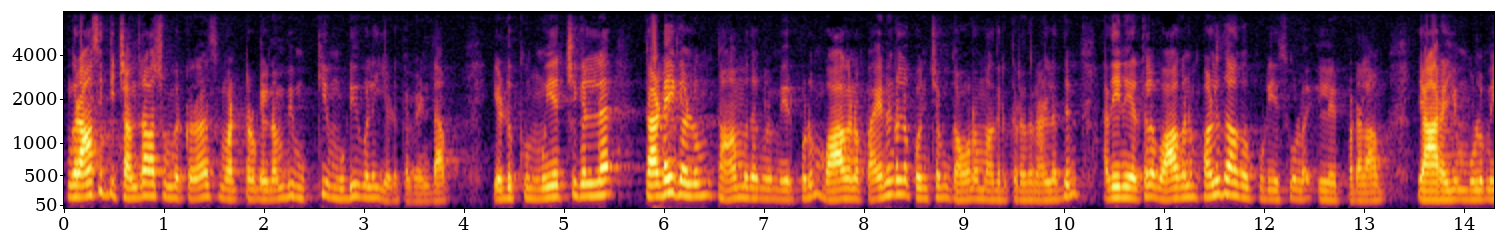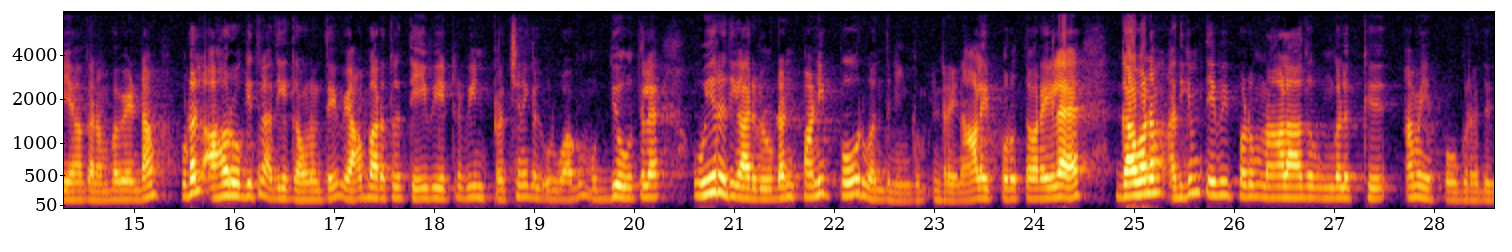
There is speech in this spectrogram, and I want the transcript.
உங்கள் ராசிக்கு சந்திராசம் இருக்கிறதா மற்றவர்களை நம்பி முக்கிய முடிவுகளை எடுக்க வேண்டாம். எடுக்கும் முயற்சிகளில் தடைகளும் தாமதங்களும் ஏற்படும். வாகன பயணங்களில் கொஞ்சம் கவனமாக இருக்கிறது நல்லது. அதே நேரத்தில் வாகனம் பழுதாகக்கூடிய சூழல் ஏற்படலாம். யாரையும் முழுமையாக நம்ப வேண்டாம். உடல் ஆரோக்கியத்தில் அதிக கவனம் தேவை. வியாபாரத்தில் தேவையற்ற வீண் பிரச்சனைகள் உருவாகும். உத்தியோகத்தில் உயர் அதிகாரிகளுடன் பணிப்போர் வந்து நீங்கும். இன்றைய நாளை பொறுத்தவரையில் கவனம் அதிகம் தேவைப்படும் நாளாக உங்களுக்கு அமையப் போகிறது.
